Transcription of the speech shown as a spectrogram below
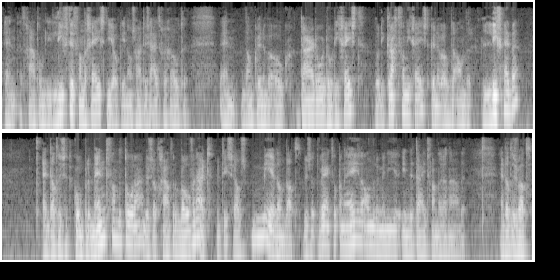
En het gaat om die liefde van de geest die ook in ons hart is uitgegoten. En dan kunnen we ook daardoor, door die geest, door die kracht van die geest, kunnen we ook de ander lief hebben. En dat is het complement van de Torah, dus dat gaat er bovenuit. Het is zelfs meer dan dat. Dus het werkt op een hele andere manier in de tijd van de genade. En dat is wat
